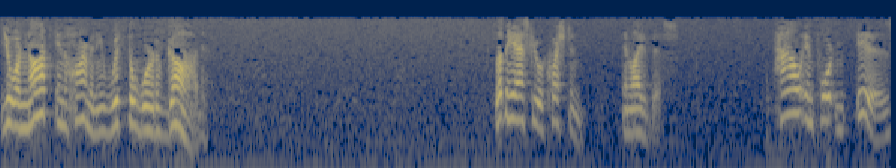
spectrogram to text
You are not in harmony with the Word of God. Let me ask you a question in light of this. How important is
